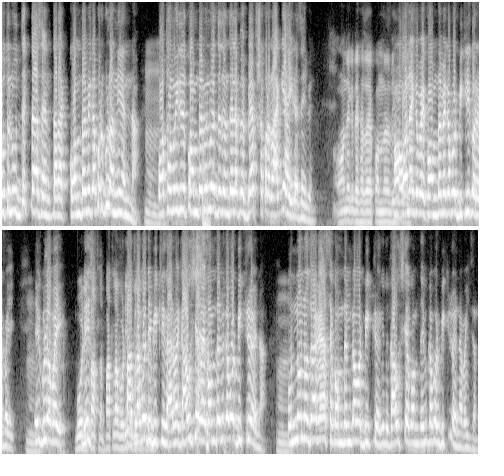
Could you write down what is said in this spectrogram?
নতুন উদ্যোক্তা আছেন তারা কম দামি কাপড়গুলো নিয়েন না। প্রথমে যদি কম দামি মধ্যে দেন তাহলে আপনার ব্যবসা করার আগে হাইরা যাইবেন। অনেকে দেখা যায় কম দামে হ্যাঁ অনেকে ভাই কম দামে কাপড় বিক্রি করে ভাই। এগুলো ভাই বডি পাতলা পাতলা বডি পাতলা বডি বিক্রি করে। আর ভাই গাউসিয়া ভাই কম দামি কাপড় বিক্রি হয় না। অন্য অন্য জায়গায় আছে কম দামি কাপড় বিক্রি হয় কিন্তু গাউসিয়া কম দামি কাপড় বিক্রি হয় না ভাইজান।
